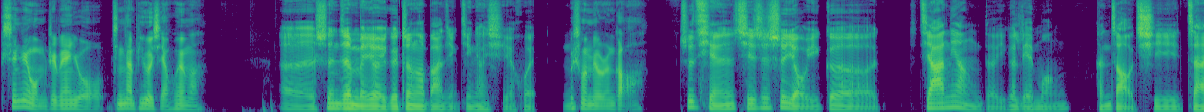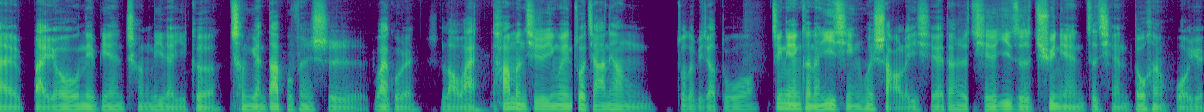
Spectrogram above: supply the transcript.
深圳我们这边有精酿啤酒协会吗？呃，深圳没有一个正儿八经精酿协会，为什么没有人搞啊？之前其实是有一个佳酿的一个联盟，很早期在百优那边成立了一个，成员大部分是外国人，是老外。他们其实因为做佳酿做的比较多，今年可能疫情会少了一些，但是其实一直去年之前都很活跃。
